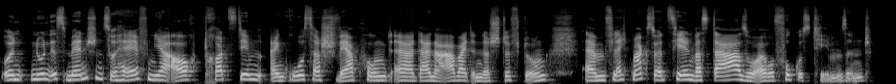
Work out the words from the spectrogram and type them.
Und nun ist Menschen zu helfen ja auch trotzdem ein großer Schwerpunkt äh, deiner Arbeit in der Stiftung. Ähm, vielleicht magst du erzählen, was da so eure Fokusthemen sind.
